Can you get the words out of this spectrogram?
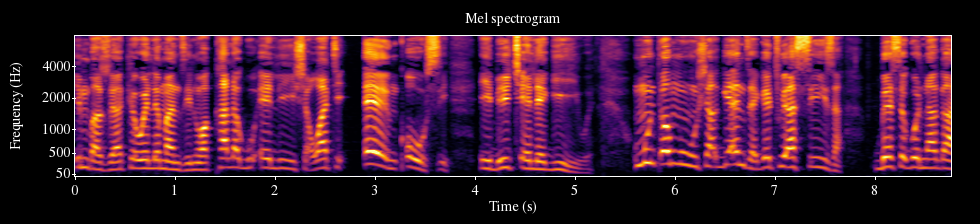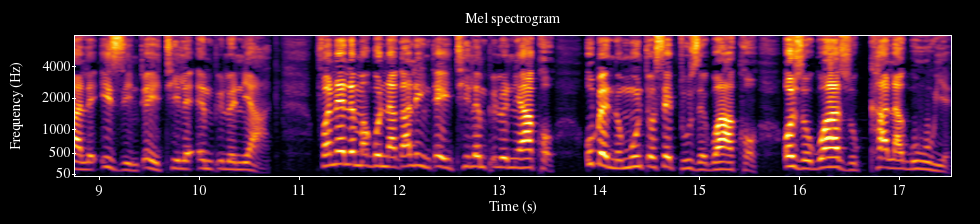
imbazo yakhe wele emanzini wakhala kuElisha wathi enkosi ibitshelekiwe. Umuntu omusha kuyenzeka ethi uyasiza bese konakala izinto ezithile empilweni yakhe. Kufanele makonakala izinto ezithile empilweni yakho ube nomuntu oseduze kwakho ozokwazi ukukhala kuye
